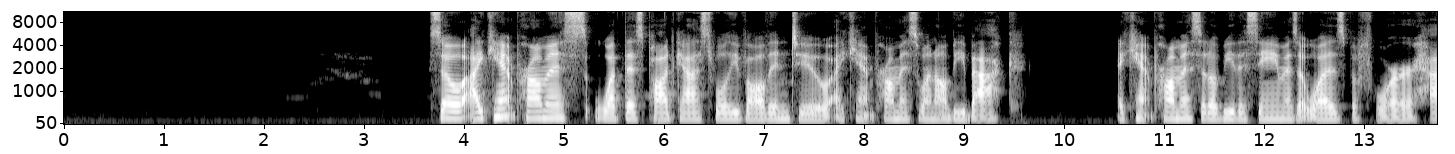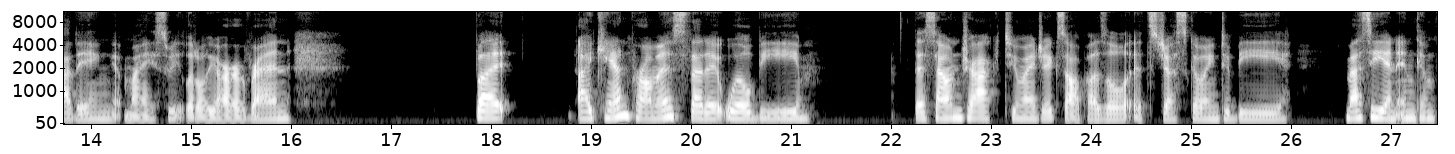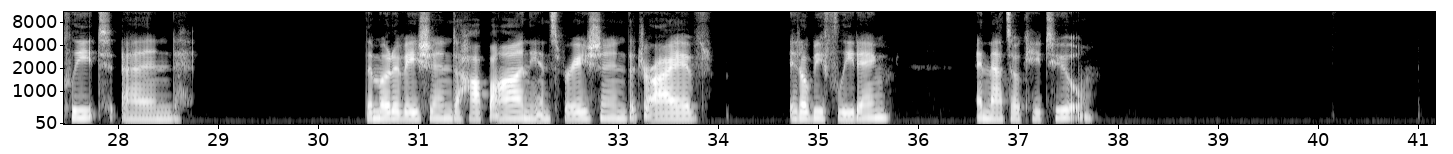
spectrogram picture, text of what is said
So I can't promise what this podcast will evolve into. I can't promise when I'll be back. I can't promise it'll be the same as it was before having my sweet little Yara Wren. But I can promise that it will be the soundtrack to my jigsaw puzzle. It's just going to be messy and incomplete, and the motivation to hop on, the inspiration, the drive, it'll be fleeting, and that's okay too.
